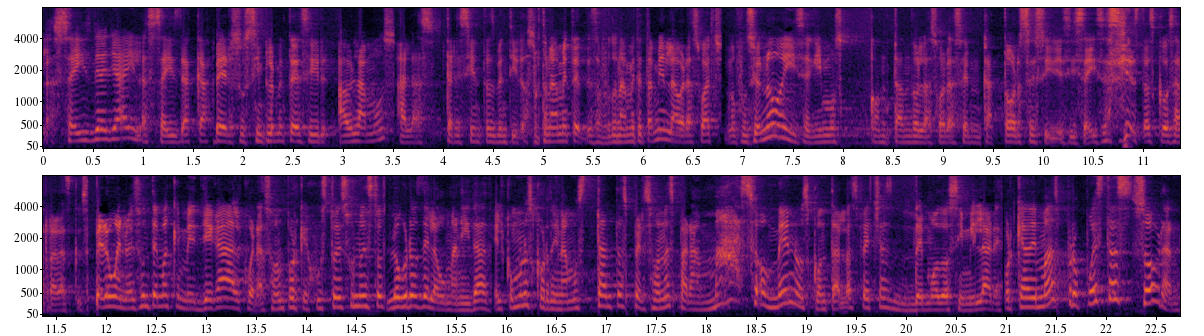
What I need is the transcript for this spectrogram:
las 6 de allá y las 6 de acá versus simplemente decir hablamos a las 322. Afortunadamente, desafortunadamente también la hora Swatch no funcionó y seguimos contando las horas en 14 y 16 así estas cosas raras Pero bueno, es un tema que me llega al corazón porque justo es uno de estos logros de la humanidad, el cómo nos coordinamos tantas personas para más o menos contar las fechas de modos similares, porque además propuestas sobran.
